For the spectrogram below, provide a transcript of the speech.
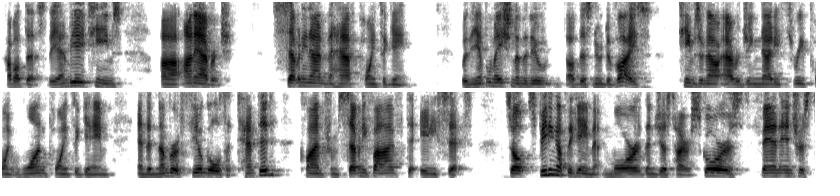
how about this? The NBA teams, uh, on average, 79 and a half points a game. With the implementation of the new of this new device, teams are now averaging 93.1 points a game, and the number of field goals attempted climbed from 75 to 86. So speeding up the game meant more than just higher scores. Fan interest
